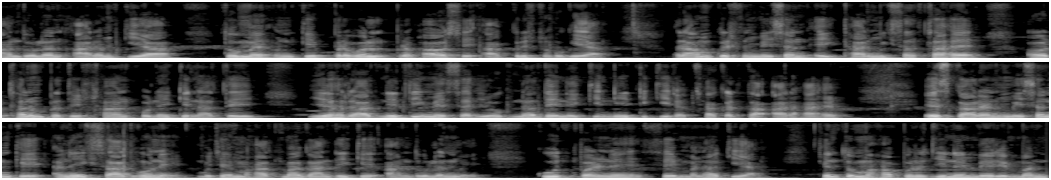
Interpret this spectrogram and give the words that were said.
आंदोलन आरंभ किया तो मैं उनके प्रबल प्रभाव से आकृष्ट हो गया। रामकृष्ण मिशन एक धार्मिक संस्था है और धर्म प्रतिष्ठान होने के नाते यह राजनीति में सहयोग न देने की नीति की रक्षा करता आ रहा है। इस कारण मिशन के अनेक साधुओं ने मुझे महात्मा गांधी के आंदोलन में कूद पड़ने से मना किया, किंतु महापुरुष जी ने मेरे मन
